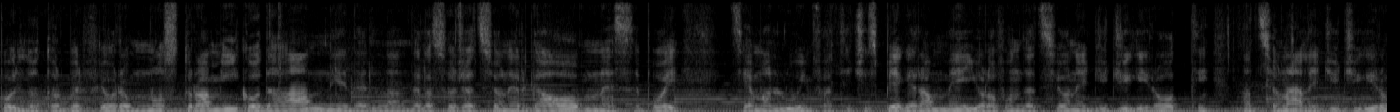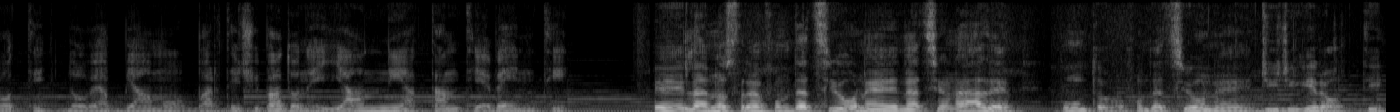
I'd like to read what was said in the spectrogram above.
poi il dottor Belfiore è un nostro amico da anni della, dell'associazione Erga Omnes, poi insieme a lui infatti ci spiegherà meglio la fondazione Gigi Ghirotti, nazionale Gigi Ghirotti, dove abbiamo partecipato negli anni a tanti eventi. E la nostra fondazione nazionale, appunto Fondazione Gigi Ghirotti,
